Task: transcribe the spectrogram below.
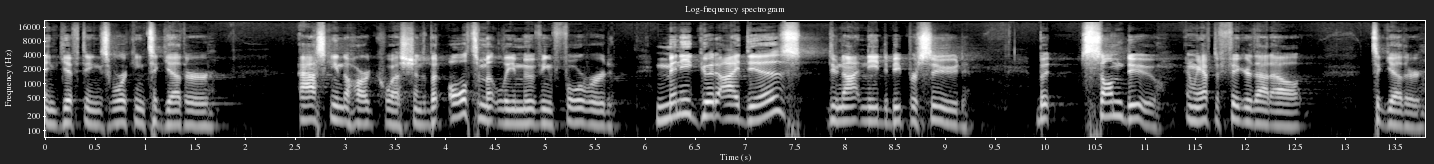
and giftings working together, asking the hard questions, but ultimately moving forward. Many good ideas do not need to be pursued, some do, and we have to figure that out together.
